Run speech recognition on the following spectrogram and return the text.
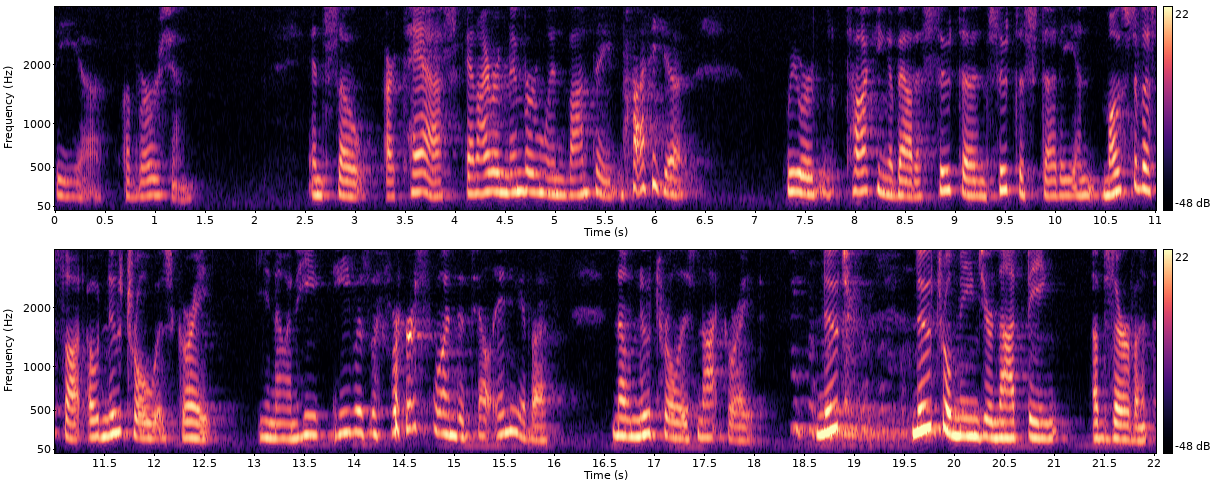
the uh, aversion. And so our task, and I remember when Bhante Bhatia, we were talking about a sutta and sutta study, and most of us thought, oh, neutral was great, you know, and he, he was the first one to tell any of us, no, neutral is not great. Neutral, neutral means you're not being observant.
